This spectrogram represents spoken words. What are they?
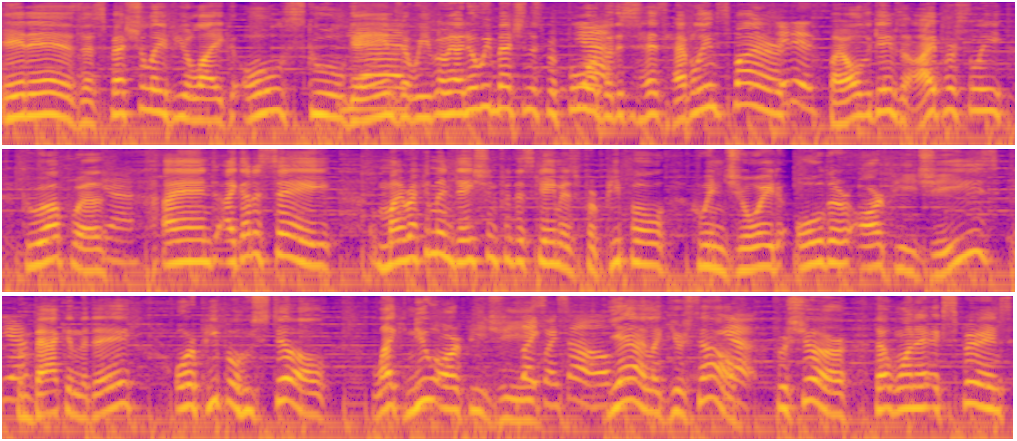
It is, especially if you like old school games Yes. that we. I, mean, I know we mentioned this before, Yeah. but this is heavily inspired It is. by all the games that I personally grew up with. Yeah. And I gotta say, my recommendation for this game is for people who enjoyed older RPGs Yeah. from back in the day, or people who still like new RPGs. Like myself. Yeah, like yourself, Yeah. for sure. That want to experience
